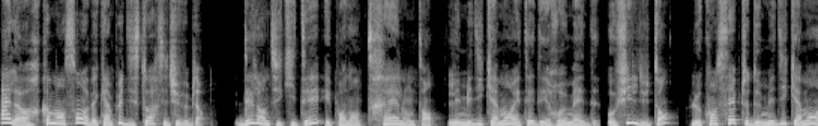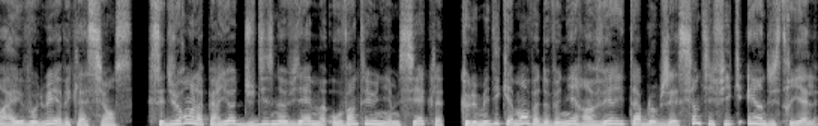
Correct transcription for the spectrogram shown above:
Alors, commençons avec un peu d'histoire si tu veux bien. Dès l'Antiquité et pendant très longtemps, les médicaments étaient des remèdes. Au fil du temps, le concept de médicament a évolué avec la science. C'est durant la période du 19e au 21e siècle que le médicament va devenir un véritable objet scientifique et industriel.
